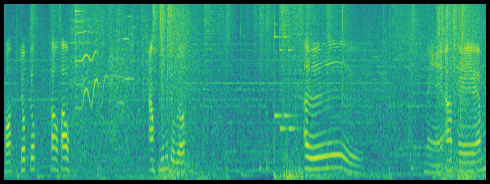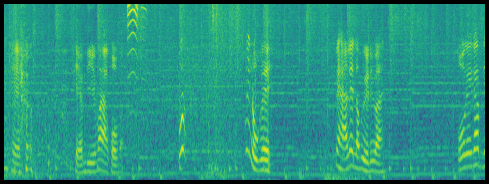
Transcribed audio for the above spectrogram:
พอจบจบเฝ้าเฝ้าเอายังไม่จบเหรอเออแหมเอาแถมแถมแถมดีมากผมอะไม่หนุกเลย ไปหาเล่นลำอื่นดีกว่าโอเคครับใน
